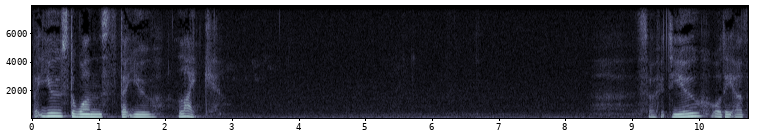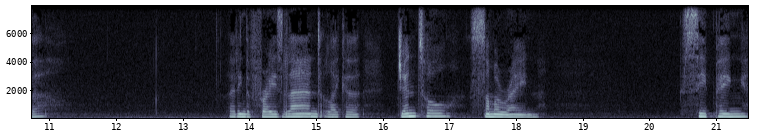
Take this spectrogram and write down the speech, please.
but use the ones that you like. So if it's you or the other, letting the phrase land like a gentle summer rain, seeping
